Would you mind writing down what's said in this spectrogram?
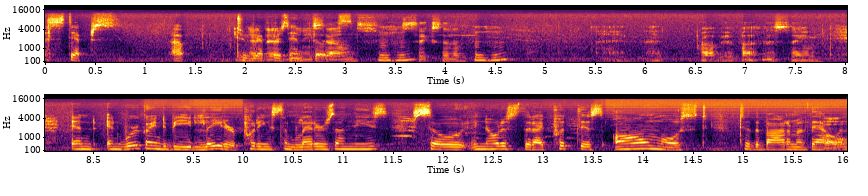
steps up to You that represent those. sounds? Mhm. Six of them? Mhm. I- Probably about Mm-hmm. the same. And, and we're going to be later putting some letters on these. So notice that I put this almost to the bottom of that Oh, one.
